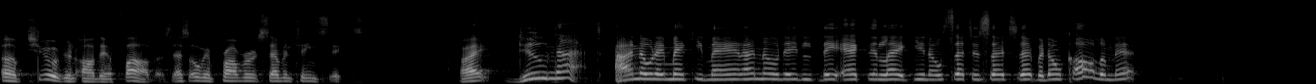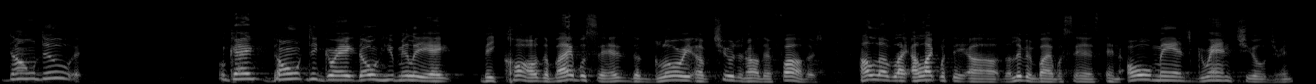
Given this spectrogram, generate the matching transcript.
of children are their fathers. That's over in Proverbs 17 6. All right? Do not. I know they make you mad. I know they they acting like, you know, such and such, such, but don't call them that. Don't do it. Okay? Don't degrade, don't humiliate, because the Bible says the glory of children are their fathers. I love like I like what the uh, the Living Bible says. An old man's grandchildren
